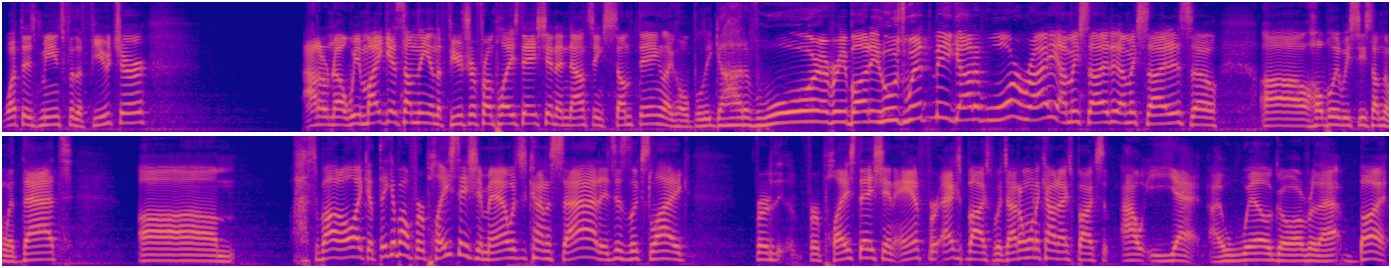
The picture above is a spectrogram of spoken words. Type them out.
what this means for the future. I don't know. We might get something in the future from PlayStation announcing something like hopefully God of War. Everybody who's with me, God of War, right? I'm excited. I'm excited. So uh, hopefully, we see something with that. Um, that's about all I can think about for PlayStation, man, which is kind of sad. It just looks like for for PlayStation and for Xbox, which I don't want to count Xbox out yet. I will go over that, but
